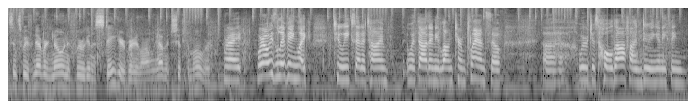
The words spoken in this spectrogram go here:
since we've never known if we were going to stay here very long, we haven't shipped them over. Right. We're always living like two weeks at a time without any long-term plans. So uh, we were just hold off on doing anything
